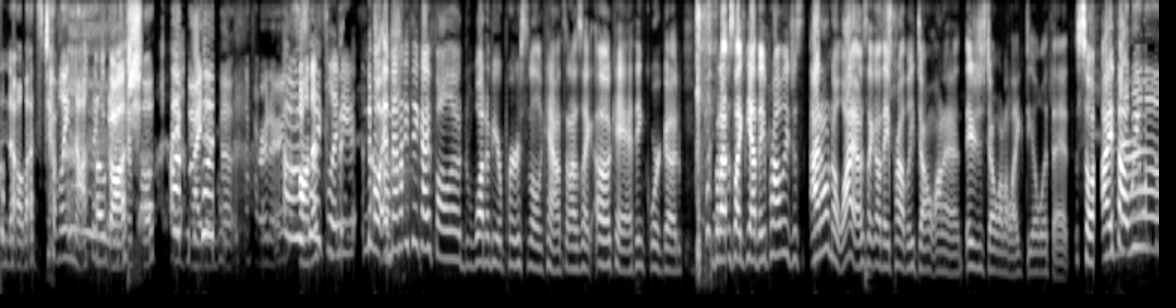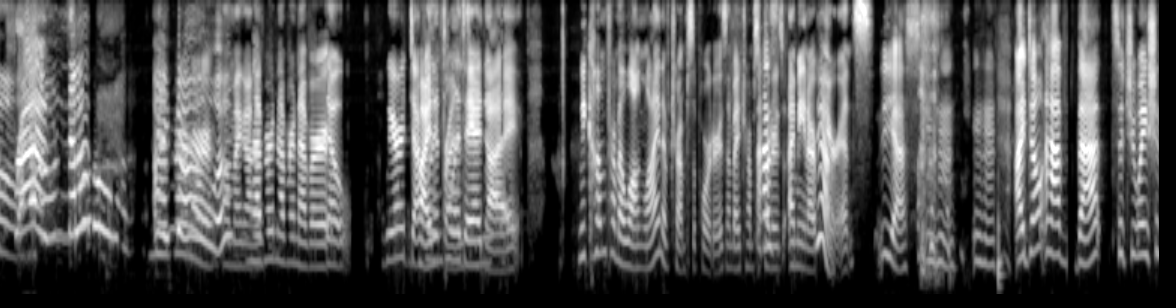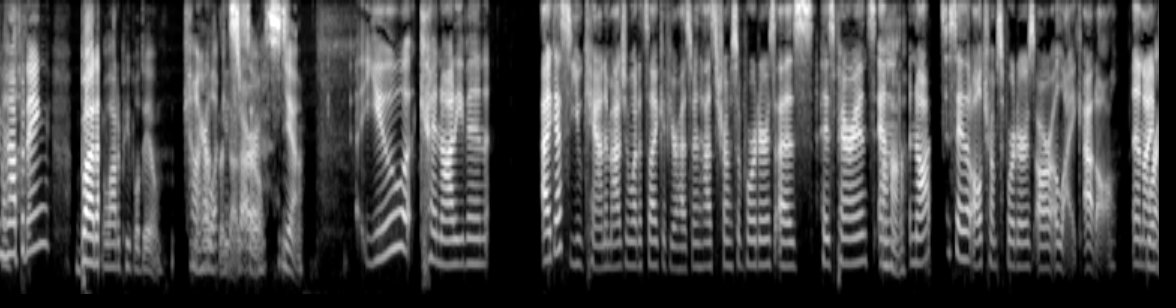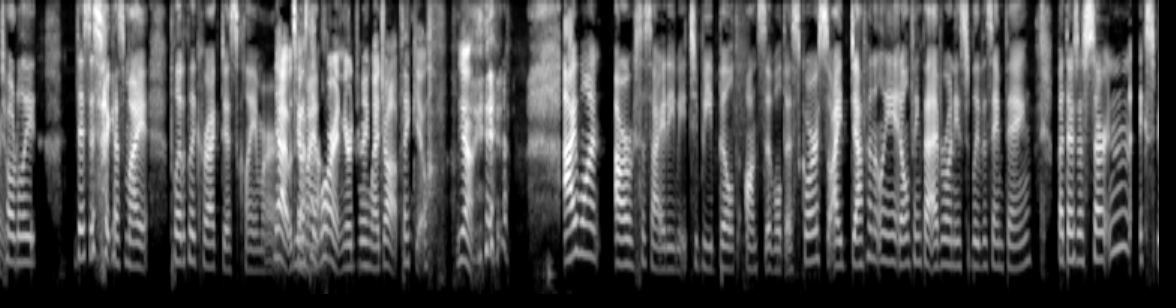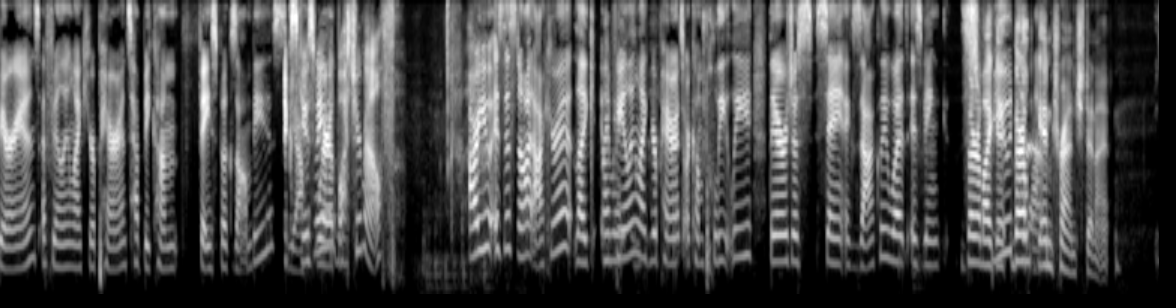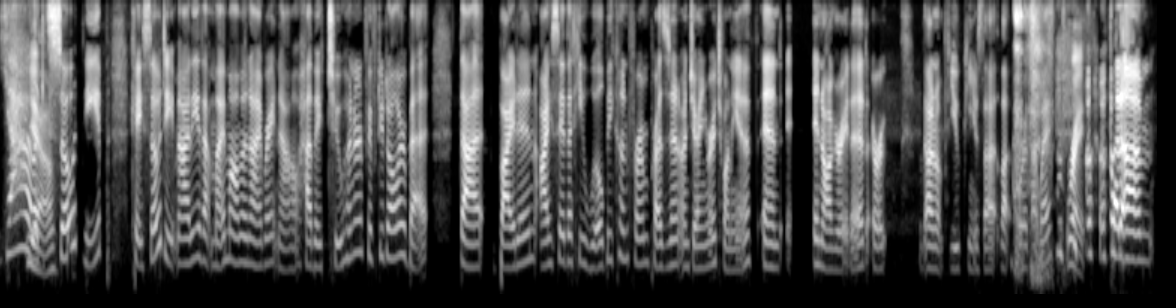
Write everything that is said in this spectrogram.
No, that's definitely not the Oh, case gosh. for both Biden vote supporters. I was like, no, and then I think I followed one of your personal accounts, and I was like, oh, okay, I think we're good. But I was like, yeah, they probably just, I don't know why. I was like, oh, they probably don't want to, they just don't want to like deal with it. So I thought we were No. friends. Oh, no, I know. Oh my god. Never, never, never. No, we are Biden friends. until the day I and we- die. We come from a long line of Trump supporters, and by Trump supporters, I mean our yeah. parents. Yes. hmm hmm I don't have that situation happening, but a lot of people do. Count My your lucky does, so, stars. yeah. You cannot even. I guess you can imagine what it's like if your husband has Trump supporters as his parents, and Uh-huh. not to say that all Trump supporters are alike at all. And I'm Right. totally. This is, I guess, my politically correct disclaimer. Yeah, I was going to my say, Lauren, you're doing my job. Thank you. Yeah. I want our society to be built on civil discourse. So I definitely don't think that everyone needs to believe the same thing. But there's a certain experience of feeling like your parents have become Facebook zombies. Excuse me. Where- Watch your mouth. Are you? Is this not accurate? Like I mean- feeling like your parents are completely. They're just saying exactly what is being. They're like spewed they're like entrenched in it. Yeah, Yeah. like so deep. Okay, so deep, Maddie, that my mom and I right now have a $250 bet that Biden, I say that he will be confirmed president on January 20th and inaugurated, or I don't know if you can use that, that word that way. Right. But, um,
